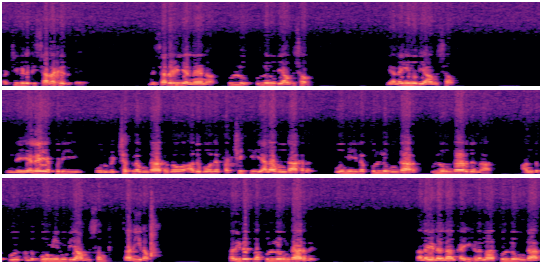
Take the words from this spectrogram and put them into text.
பட்சிகளுக்கு சரகு இருக்கு. இந்த சரகு என்னன்னா புல்லு புல்லுனுடைய அம்சம். இலையினுடைய அம்சம். இந்த இலை எப்படி ஒரு விட்சத்துல உண்டாகிறதோ அது போல பட்சிக்கு இலை உண்டாகிறது. பூமியில புல்லு உண்டாரு புல்லு உண்டாருதுன்னா அந்த புல் அந்த பூமியினுடைய அம்சம் சரீரம். சரீரத்துல புல்லு உண்டாருது. தலையில எல்லாம் கைகள் எல்லாம் புல்லு உண்டார்.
